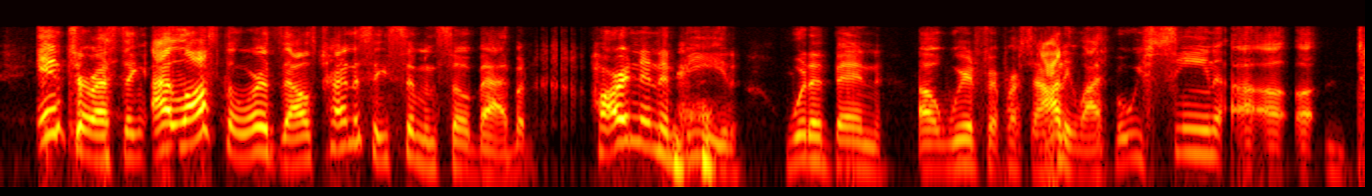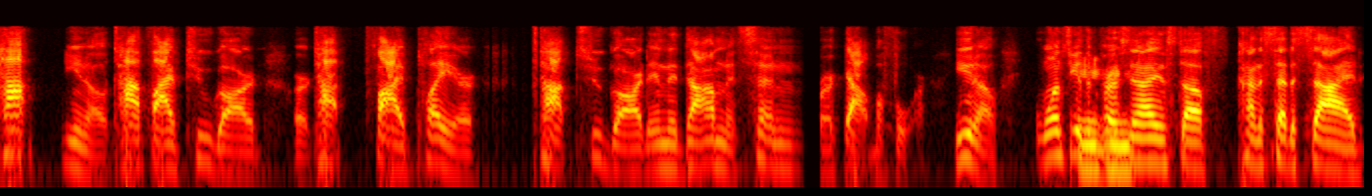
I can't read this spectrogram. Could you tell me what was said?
interesting. I lost the words. I was trying to say Simmons so bad, but Harden and Embiid would have been a weird fit personality wise. But we've seen a, a, a, top, you know, top five two guard or top five player, top two guard in the dominant center worked out before. You know, once you get the mm-hmm. personality and stuff kind of set aside,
